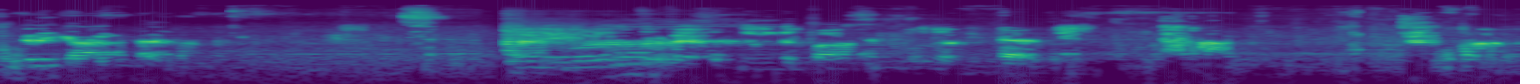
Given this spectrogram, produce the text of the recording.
ਉਹ ਕਦੇ ਜਾ ਨਹੀਂ ਕਰਦਾ ਸਾਡੇ ਕੋਲ ਨਾ ਪ੍ਰੋਫੈਸਰ ਦਵਿੰਦਰਪਾਲ ਸਿੰਘ ਭੁੱਲਰ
